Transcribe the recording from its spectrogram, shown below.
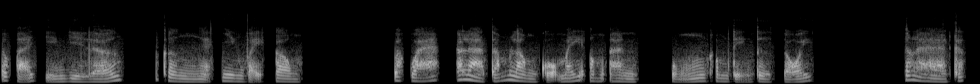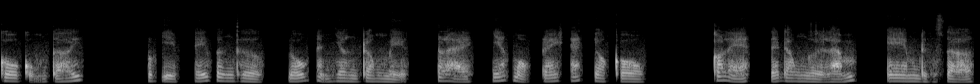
có phải chuyện gì lớn, có cần ngạc nhiên vậy không? Bất quá, đó là tấm lòng của mấy ông anh, cũng không tiện từ chối chắc là các cô cũng tới. Lục Diệp thấy Vân Thường nuốt hành nhân trong miệng, nó lại nhát một trái khác cho cô. Có lẽ sẽ đông người lắm, em đừng sợ,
